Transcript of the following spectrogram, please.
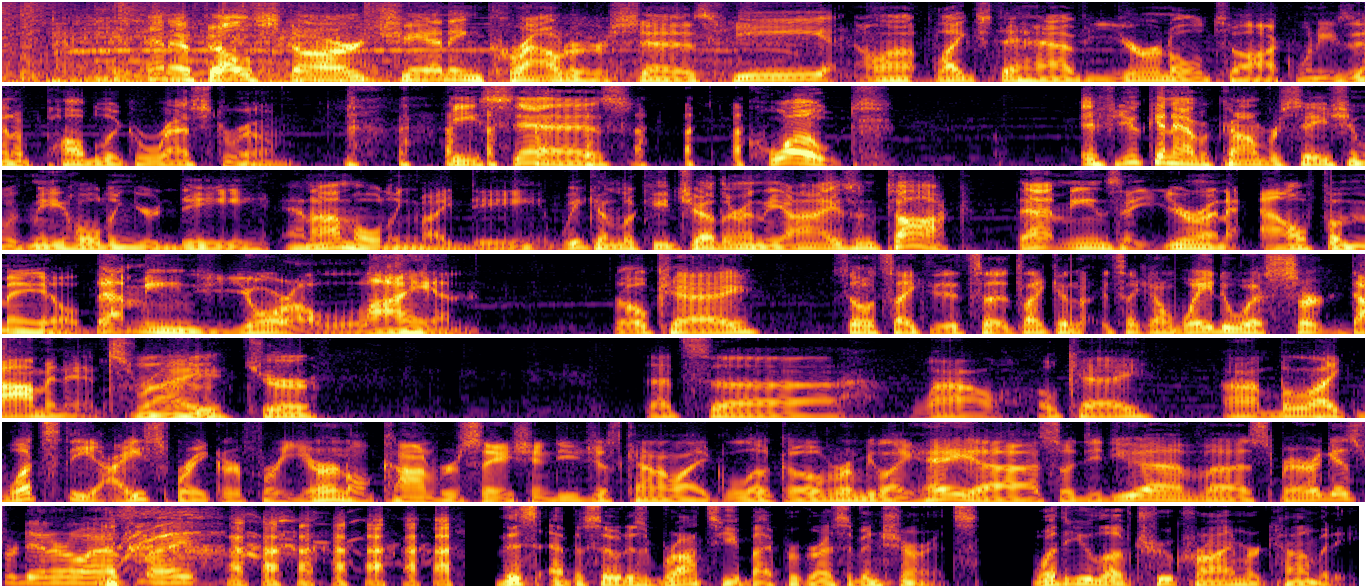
NFL star Channing Crowder says he uh, likes to have urinal talk when he's in a public restroom. He says, quote, if you can have a conversation with me holding your D and I'm holding my D, we can look each other in the eyes and talk. That means that you're an alpha male. That means you're a lion. Okay. So it's like it's a, it's like an it's like a way to assert dominance, right? Mhm, Sure. That's uh wow. Okay. Uh, but like, what's the icebreaker for urinal conversation? Do you just kind of like look over and be like, "Hey, uh, so did you have uh, asparagus for dinner last night?" This episode is brought to you by Progressive Insurance. Whether you love true crime or comedy,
